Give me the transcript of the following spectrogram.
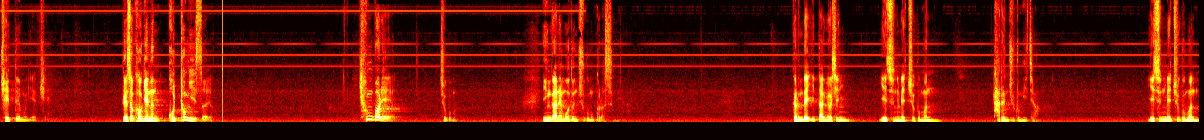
죄 때문이에요, 죄. 그래서 거기에는 고통이 있어요. 형벌이에요. 죽음은. 인간의 모든 죽음은 그렇습니다. 그런데 이 땅에 오신 예수님의 죽음은 다른 죽음이죠. 예수님의 죽음은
